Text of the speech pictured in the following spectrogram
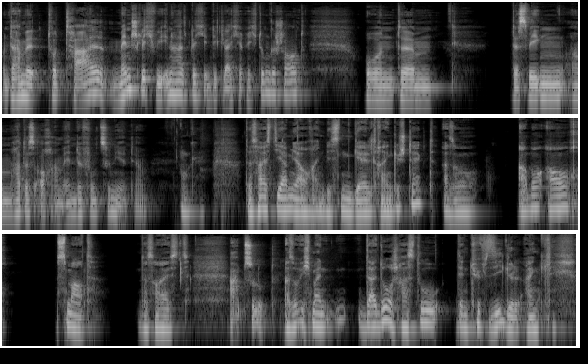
Und da haben wir total menschlich wie inhaltlich in die gleiche Richtung geschaut. Und ähm, deswegen ähm, hat es auch am Ende funktioniert, ja. Okay. Das heißt, die haben ja auch ein bisschen Geld reingesteckt, also aber auch smart. Das heißt. Absolut. Also ich meine, dadurch hast du den TÜV Siegel eigentlich.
